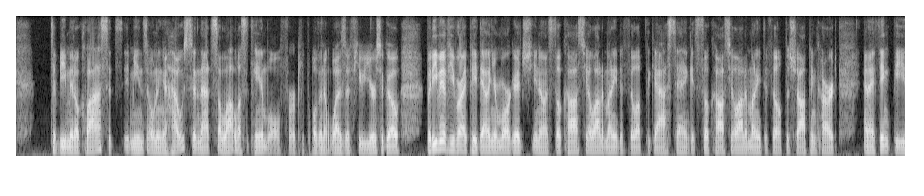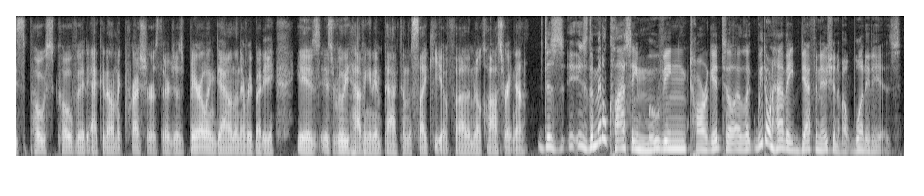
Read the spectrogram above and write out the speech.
to be middle class, it's, it means owning a house, and that's a lot less attainable for people than it was a few years ago. But even if you've already paid down your mortgage, you know, it still costs you a lot of money to fill up the gas tank. It still costs you a lot of money to fill up the shopping cart. And I think these post-COVID economic pressures that are just barreling down on everybody is is really having an impact on the psyche of uh, the middle class right now. Does is the middle class a moving target? Uh, like we don't have a definition about what it is.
